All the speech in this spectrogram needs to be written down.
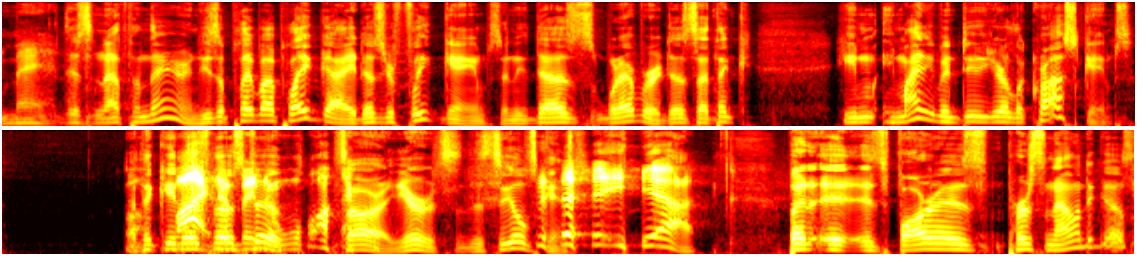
Man, There's nothing there, and he's a play-by-play guy. He does your fleet games, and he does whatever. it does. I think he he might even do your lacrosse games. I think he mine, does I've those been too. to one. Sorry, yours the sealskins. yeah. But as far as personality goes,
